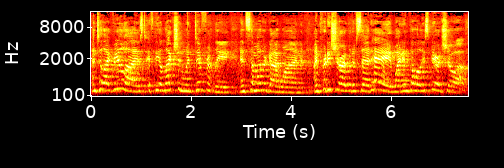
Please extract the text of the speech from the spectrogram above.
until I realized if the election went differently and some other guy won, I'm pretty sure I would have said, hey, why didn't the Holy Spirit show up?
